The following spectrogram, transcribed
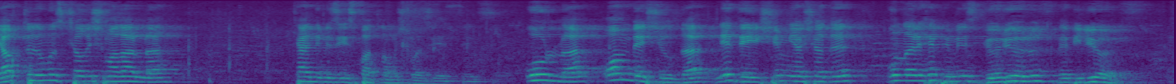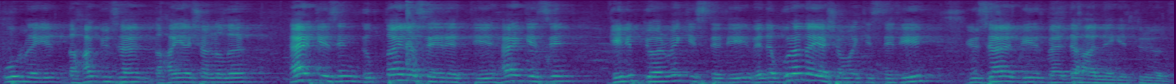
yaptığımız çalışmalarla kendimizi ispatlamış vaziyetteyiz. Urla 15 yılda ne değişim yaşadı bunları hepimiz görüyoruz ve biliyoruz. Urla'yı daha güzel, daha yaşanılır, herkesin gıptayla seyrettiği, herkesin gelip görmek istediği ve de burada yaşamak istediği güzel bir belde haline getiriyoruz.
